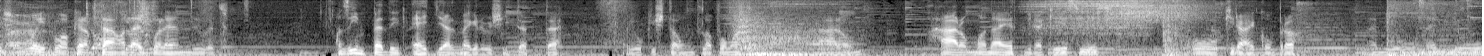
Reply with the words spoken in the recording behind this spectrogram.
És a Void Walker támadásba lendült. Az imp pedig egyel megerősítette a jó kis taunt lapomat. Három. Három manáért mire készült. Ó, királykobra. Nem jó, nem jó.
